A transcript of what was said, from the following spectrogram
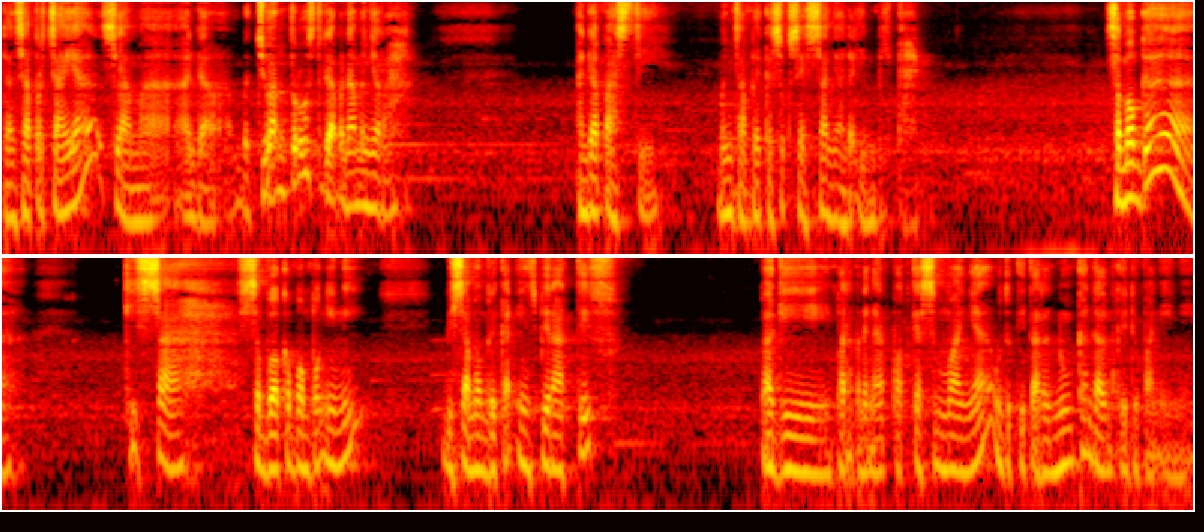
Dan saya percaya selama Anda berjuang terus tidak pernah menyerah. Anda pasti mencapai kesuksesan yang Anda impikan. Semoga kisah sebuah kepompong ini bisa memberikan inspiratif bagi para pendengar podcast semuanya untuk kita renungkan dalam kehidupan ini.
